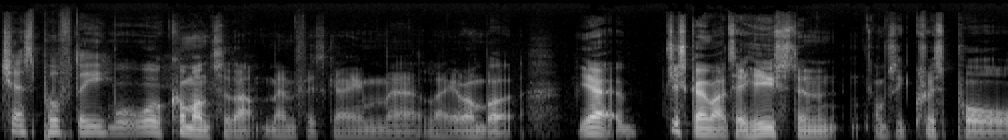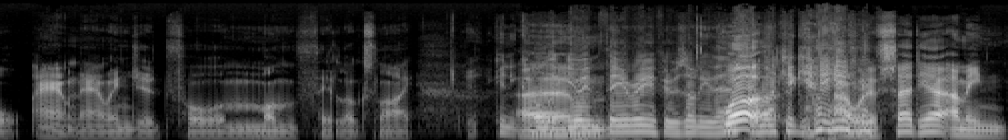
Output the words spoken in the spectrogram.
chest puffy. We'll, we'll come on to that Memphis game uh, later on, but yeah, just going back to Houston. Obviously, Chris Paul out now, injured for a month. It looks like. Can you call it you in Um, theory if he was only there Well, for like a game? I would have said, yeah. I mean,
